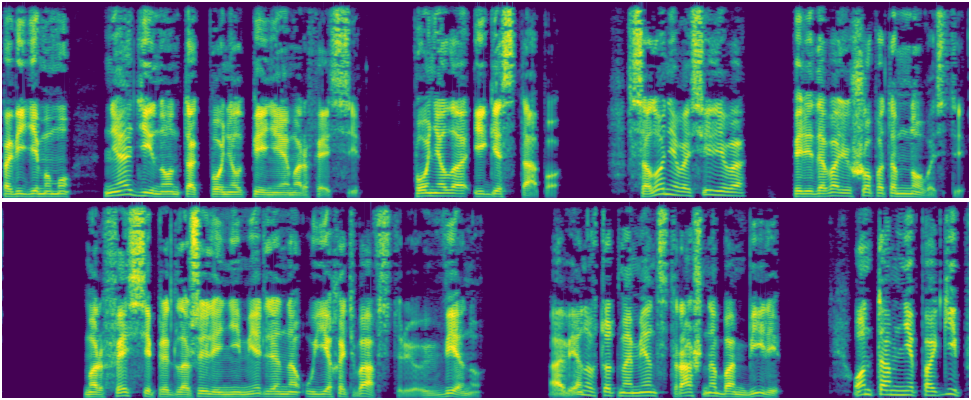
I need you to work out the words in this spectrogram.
По-видимому, не один он так понял пение Морфесси. Поняла и гестапо. В салоне Васильева передавали шепотом новости – Морфесси предложили немедленно уехать в Австрию, в Вену. А Вену в тот момент страшно бомбили. Он там не погиб,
